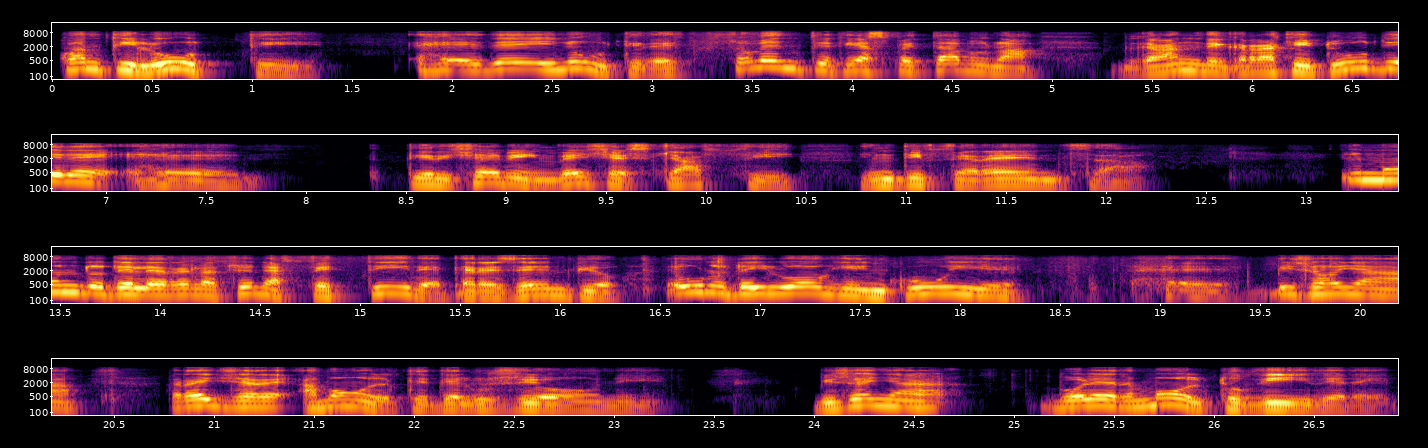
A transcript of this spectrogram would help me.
quanti lutti, ed è inutile. Sovente ti aspettavi una grande gratitudine, eh, ti ricevi invece schiaffi, indifferenza. Il mondo delle relazioni affettive, per esempio, è uno dei luoghi in cui eh, bisogna reggere a molte delusioni, bisogna voler molto vivere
